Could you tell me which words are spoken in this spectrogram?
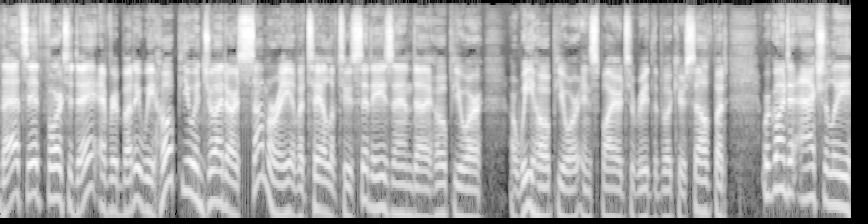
That's it for today, everybody. We hope you enjoyed our summary of A Tale of Two Cities, and I hope you are, or we hope you are inspired to read the book yourself. But we're going to actually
